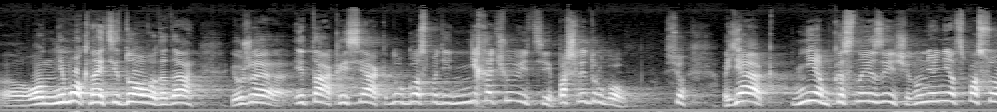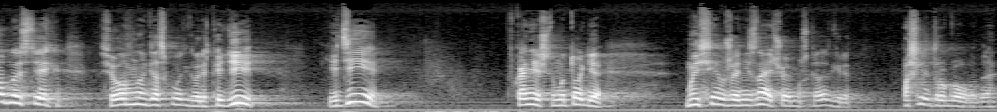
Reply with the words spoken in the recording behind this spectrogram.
э, он не мог найти довода, да, и уже и так, и сяк, ну, Господи, не хочу идти, пошли другого. Все, я нем, косноязычен, у меня нет способностей. Все равно Господь говорит, иди, иди. В конечном итоге Моисей уже не знает, что ему сказать, говорит, пошли другого, да.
